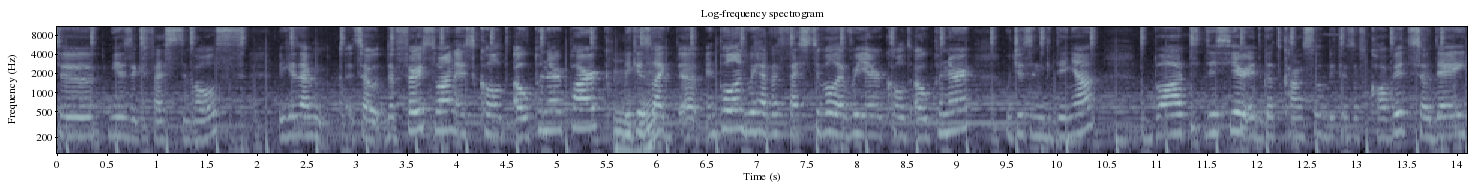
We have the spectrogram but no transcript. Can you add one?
two music festivals because I'm. So the first one is called Opener Park because Mhm. like uh, in Poland we have a festival every year called Opener, which is in Gdynia. But this year it got cancelled because of COVID, so they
